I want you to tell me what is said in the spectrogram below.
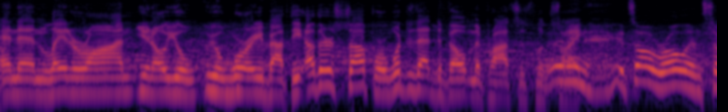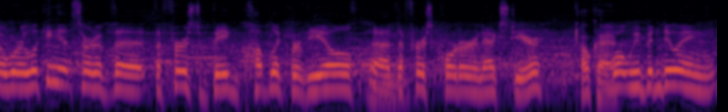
and then later on, you know, you'll you'll worry about the other stuff, or what does that development process look I like? mean, it's all rolling. So we're looking at sort of the, the first big public reveal, uh, the first quarter of next year. Okay. What we've been doing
